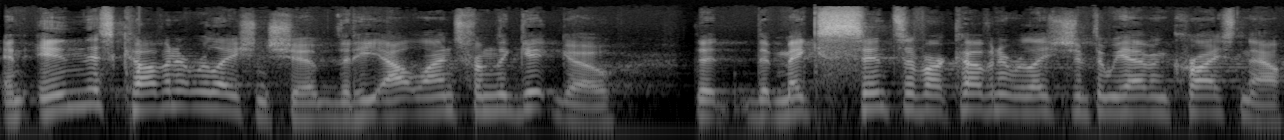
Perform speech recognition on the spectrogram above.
And in this covenant relationship that He outlines from the get go, that, that makes sense of our covenant relationship that we have in Christ now,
